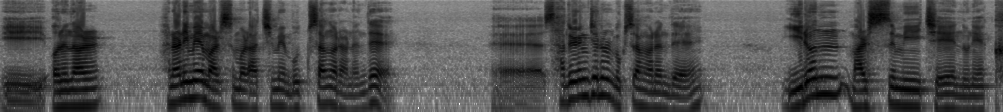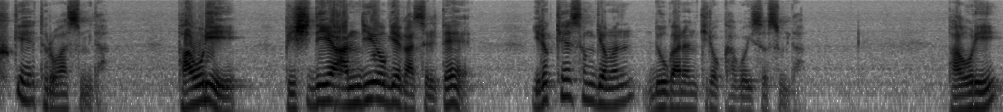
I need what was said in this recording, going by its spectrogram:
이 어느 날 하나님의 말씀을 아침에 묵상을 하는데 사도행전을 묵상하는데 이런 말씀이 제 눈에 크게 들어왔습니다. 바울이 비시디아 안디옥에 갔을 때 이렇게 성경은 누가는 기록하고 있었습니다. 바울이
